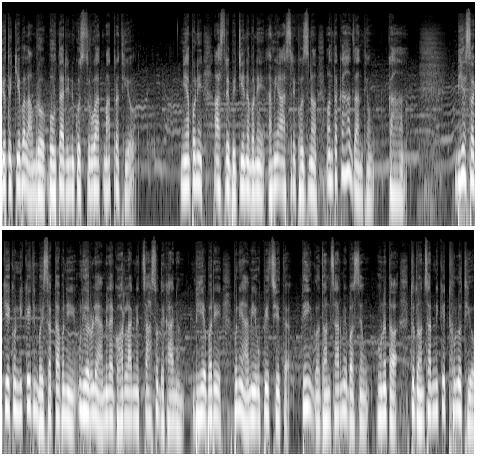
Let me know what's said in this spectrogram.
यो त केवल हाम्रो भौतारिनुको सुरुवात मात्र थियो। यहाँ पनि आश्रय भेटिएन भने हामी आश्रय खोज्न अन्त कहाँ जान्थ्यौँ? कहाँ? बिहे सकिएको निकै दिन भइसक्दा पनि उनीहरूले हामीलाई घर लाग्ने चासो देखाएनन्। बिहेभरि पनि हामी उपेक्षित। त्यहीँ धनसारमै बस्यौँ। हुन त त्यो धनसार निकै ठुलो थियो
